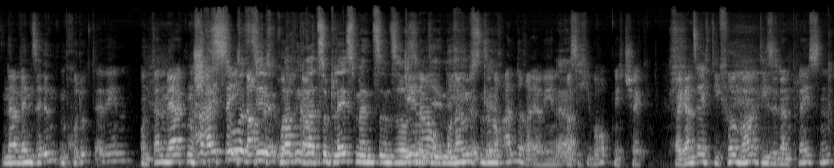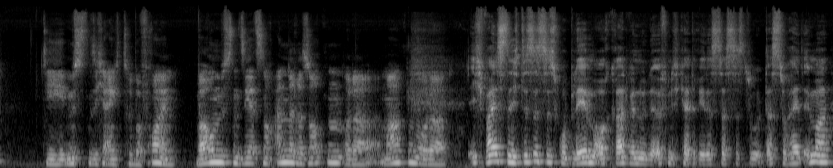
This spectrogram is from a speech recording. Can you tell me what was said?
na, wenn sie irgendein Produkt erwähnen und dann merken, Ach scheiße, so, ich darf das Produkt machen gerade so Placements und so. Genau, so und dann müssen okay. sie noch andere erwähnen, ja. was ich überhaupt nicht check. Weil ganz ehrlich, die Firma, die sie dann placen, die müssten sich eigentlich drüber freuen. Warum müssen sie jetzt noch andere Sorten oder Marken oder ich weiß nicht, das ist das Problem, auch gerade wenn du in der Öffentlichkeit redest, dass, dass, du, dass du halt immer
